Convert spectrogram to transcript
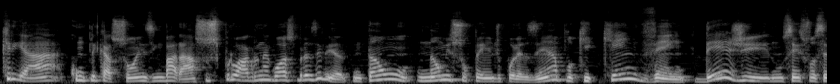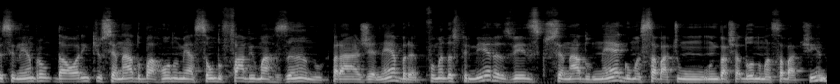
criar complicações e embaraços para o agronegócio brasileiro. Então, não me surpreende, por exemplo, que quem vem desde, não sei se vocês se lembram, da hora em que o Senado barrou a nomeação do Fábio Marzano para Genebra, foi uma das primeiras vezes que o Senado nega uma sabatina, um embaixador numa sabatina.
